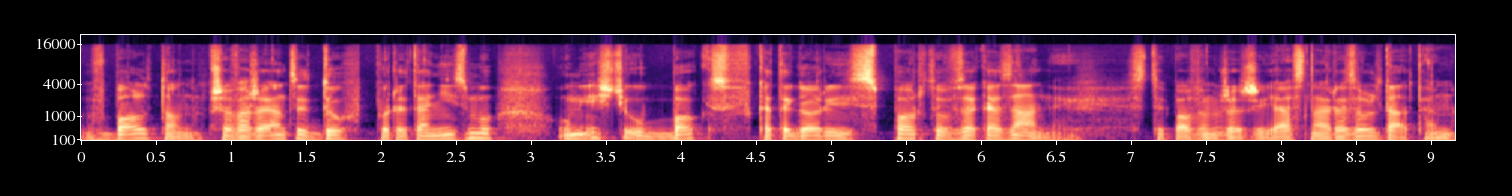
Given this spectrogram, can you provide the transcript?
w Bolton przeważający duch purytanizmu umieścił boks w kategorii sportów zakazanych, z typowym rzecz jasna rezultatem.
